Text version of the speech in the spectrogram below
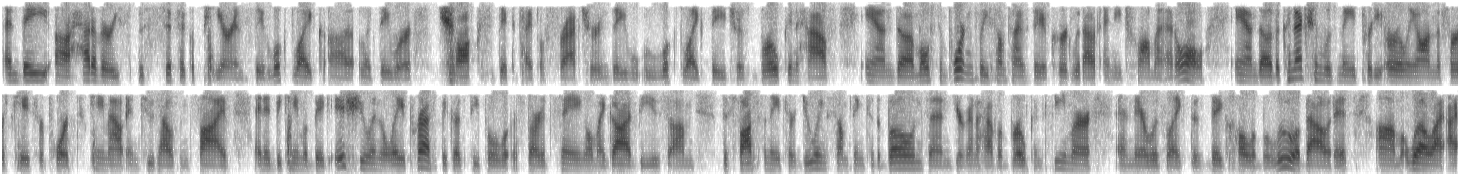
and they uh, had a very specific appearance. They looked like uh, like they were chalk stick type of fractures. They looked like they just broke in half, and uh, most importantly, sometimes they occurred without any trauma at all. And uh, the connection was made pretty early on. The first case reports came out in 2005, and it became a big issue in the lay press because people started saying, "Oh my God, these um, bisphosphonates are doing something to the bones, and you're going to have a broken femur." And there was like like this big hullabaloo about it. Um, well, I,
